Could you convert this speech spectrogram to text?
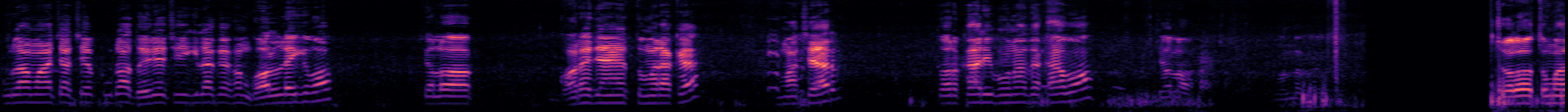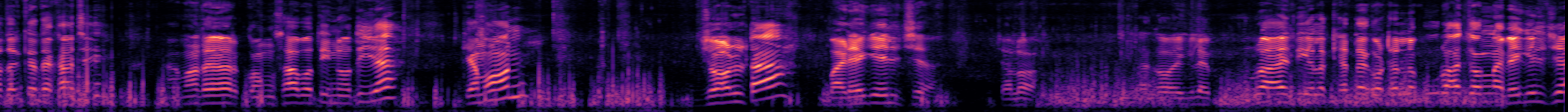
পুরা মাছ আছে, পুরা ধরেছি এগুলাকে এখন ঘর লাগব। চলো ঘরে যায় তোমরাকে। মাছের তরকারি বোনা দেখাবো। চলো। চলো তোমাদেরকে দেখাচ্ছি আমাদের কংসাবতী নদীয়ে কেমন জলটা বেড়ে গেলছে। চলো, দেখো এগুলো পুরা এদিকে খেতে গঠলে পুরা জল না ভেগিলছে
